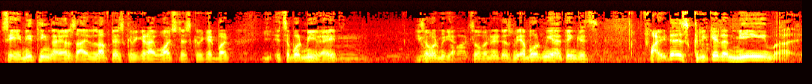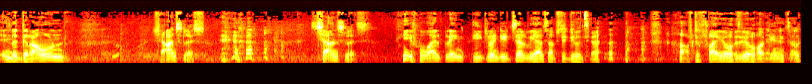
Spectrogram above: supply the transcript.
say anything else. I love Test cricket. I watch Test cricket, but it's about me, right? it's about me. Yeah. So when it is me, about me, I think it's five days cricket and me uh, in the ground. Chanceless. Chanceless. While playing T20 itself, we have substitutes. After five overs, we're walking and so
